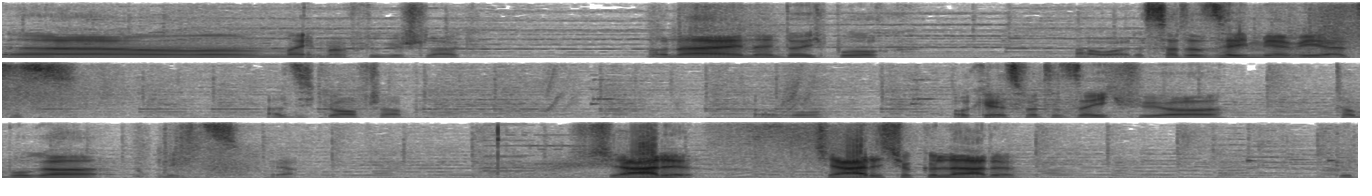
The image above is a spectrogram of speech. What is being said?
Ähm, mach ich mal einen Flügelschlag. Oh nein, ein Durchbruch. Aua, das hat tatsächlich mehr weh, als es, als ich gehofft habe. Euro. Okay, es wird tatsächlich für Taboga nichts. Ja. Schade. Schade Schokolade. Gut,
